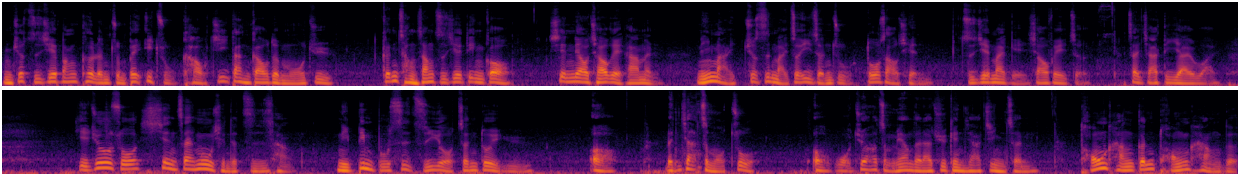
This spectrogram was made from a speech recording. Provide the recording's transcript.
你就直接帮客人准备一组烤鸡蛋糕的模具，跟厂商直接订购，馅料敲给他们，你买就是买这一整组，多少钱直接卖给消费者，再加 DIY。也就是说，现在目前的职场，你并不是只有针对于。哦，人家怎么做，哦，我就要怎么样的来去跟人家竞争。同行跟同行的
